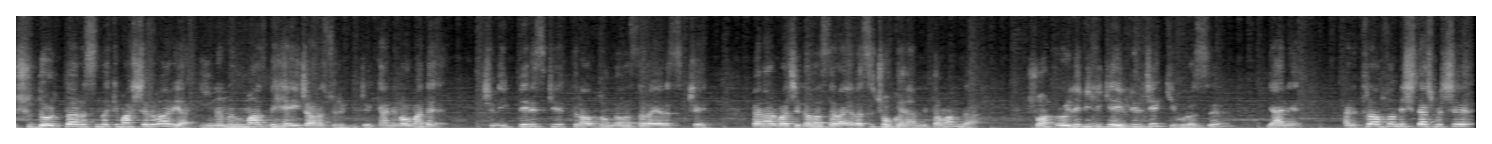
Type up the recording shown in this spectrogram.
bu şu dörtlü arasındaki maçları var ya inanılmaz bir heyecana sürükleyecek. Yani normalde şimdi ilk deriz ki Trabzon Galatasaray arası şey Fenerbahçe Galatasaray arası çok önemli tamam da şu an öyle bir lige evrilecek ki burası. Yani hani Trabzon Beşiktaş maçı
